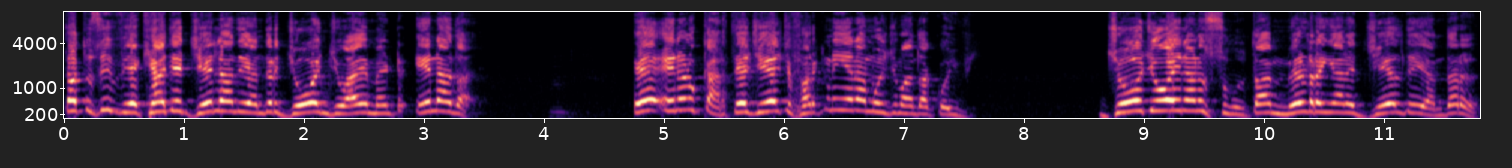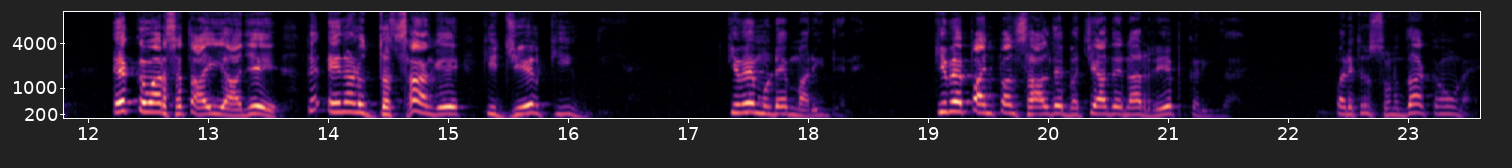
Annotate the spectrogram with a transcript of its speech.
ਤਾਂ ਤੁਸੀਂ ਵੇਖਿਆ ਜੇ ਜੇਲ੍ਹਾਂ ਦੇ ਅੰਦਰ ਜੋ ਇੰਜੋਇਮੈਂਟ ਇਹਨਾਂ ਦਾ ਇਹ ਇਹਨਾਂ ਨੂੰ ਘਰ ਤੇ ਜੇਲ੍ਹ 'ਚ ਫ਼ਰਕ ਨਹੀਂ ਇਹਨਾਂ ਮੁਲਜ਼ਮਾਂ ਦਾ ਕੋਈ ਵੀ। ਜੋ ਜੋ ਇਹਨਾਂ ਨੂੰ ਸਹੂਲਤਾਂ ਮਿਲ ਰਹੀਆਂ ਨੇ ਜੇਲ੍ਹ ਦੇ ਅੰਦਰ, ਇੱਕ ਵਾਰ 27 ਆ ਜੇ ਤੇ ਇਹਨਾਂ ਨੂੰ ਦੱਸਾਂਗੇ ਕਿ ਜੇਲ੍ਹ ਕੀ ਹੁੰਦੀ ਹੈ। ਕਿਵੇਂ ਮੁੰਡੇ ਮਾਰੀਦੇ ਨੇ? ਕਿਵੇਂ 5-5 ਸਾਲ ਦੇ ਬੱਚਿਆਂ ਦੇ ਨਾਲ ਰੇਪ ਕਰੀਦਾ ਹੈ? ਪਰ ਇੱਥੇ ਸੁਣਦਾ ਕੌਣ ਹੈ?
